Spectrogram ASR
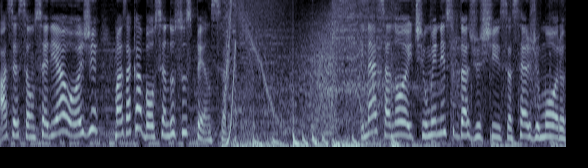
A sessão seria hoje, mas acabou sendo suspensa. E nessa noite, o ministro da Justiça, Sérgio Moro,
